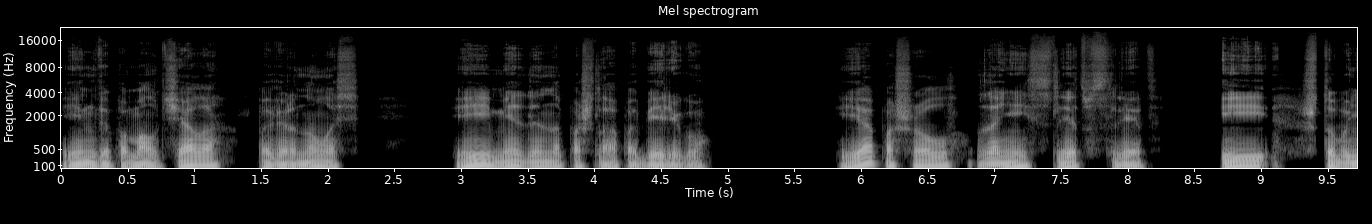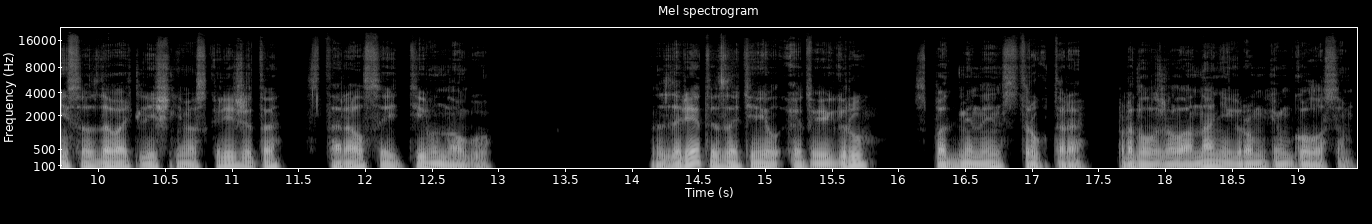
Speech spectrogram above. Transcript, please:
Инга помолчала, повернулась и медленно пошла по берегу. Я пошел за ней след в след и, чтобы не создавать лишнего скрежета, старался идти в ногу. «Зря ты затеял эту игру с подменой инструктора», — продолжала она негромким голосом.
